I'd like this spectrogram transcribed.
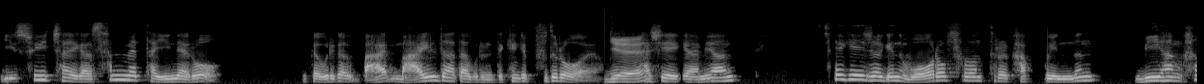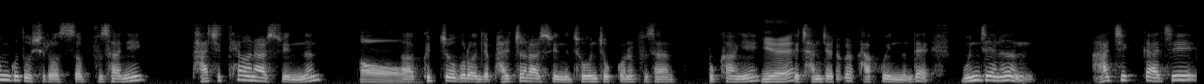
이 수위 차이가 3m 이내로 그러니까 우리가 마, 마일드하다고 그러는데 굉장히 부드러워요. 예. 다시 얘기하면 세계적인 워터프론트를 갖고 있는 미항 항구 도시로서 부산이 다시 태어날 수 있는 어. 어, 그쪽으로 이제 발전할 수 있는 좋은 조건을 부산 북항이 예. 그 잠재력을 갖고 있는데 문제는 아직까지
